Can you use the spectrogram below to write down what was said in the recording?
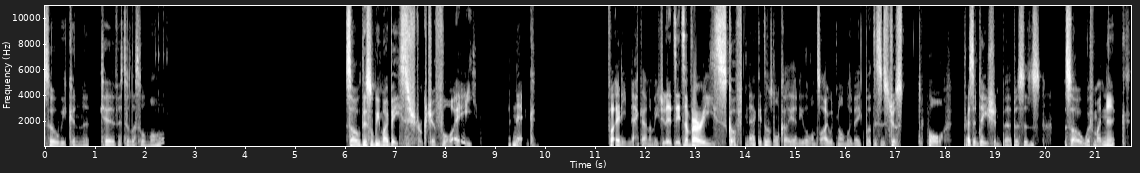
So we can curve it a little more. So this will be my base structure for a neck. For any neck animation. It's it's a very scuffed neck. It doesn't look like any of the ones I would normally make, but this is just for presentation purposes. So with my neck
